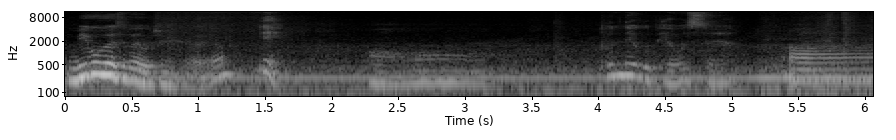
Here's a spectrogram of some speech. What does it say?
미국에서 배우신 거예요? 예, 어. 돈 내고 배웠어요. 아.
